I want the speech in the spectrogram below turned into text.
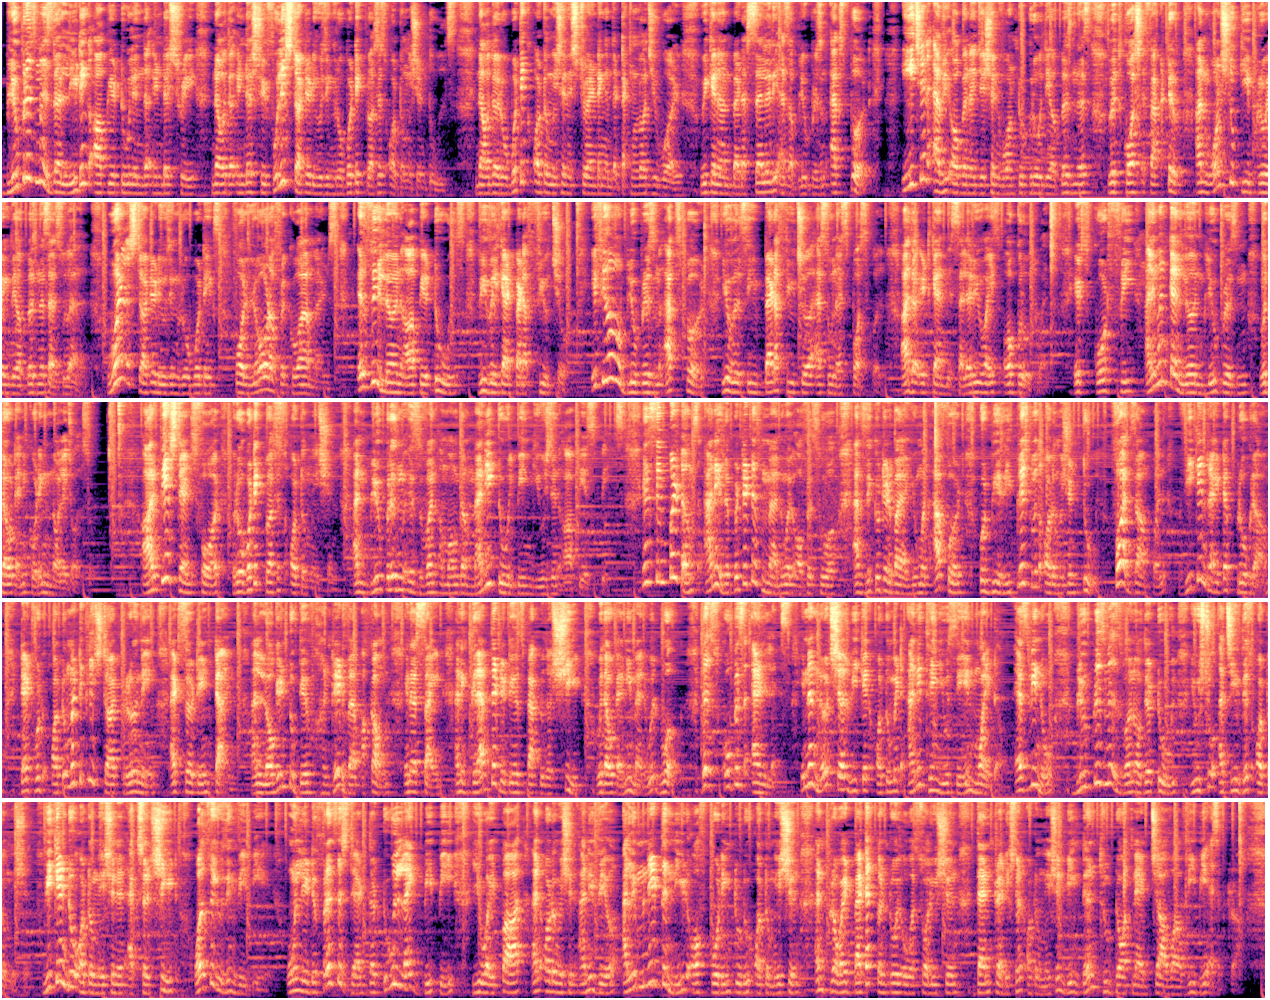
Blue Prism is the leading RPA tool in the industry. Now the industry fully started using robotic process automation tools. Now the robotic automation is trending in the technology world. We can earn better salary as a Blue Prism expert. Each and every organization want to grow their business with cost effective and wants to keep growing their business as well. World started using robotics for a lot of requirements. If we learn RPA tools, we will get better future. If you are a Blue Prism expert, you will see better future as soon as possible. Either it can be salary wise or growth wise. It's code free, anyone can learn Blue Prism without any coding knowledge also. RPA stands for Robotic Process Automation and Blue Prism is one among the many tools being used in RPA space. In simple terms, any repetitive manual office work executed by a human effort could be replaced with automation tool. For example, we can write a program that would automatically start running at certain time and log in to give 100 web account in a site and grab the details back to the sheet without any manual work. The scope is endless. In a nutshell, we can automate anything you see in monitor. As we know, Blue Prism is one of the tool used to achieve this automation. We can do automation in Excel sheet also using VBA. Only difference is that the tool like BP, UiPath and Automation Anywhere eliminate the need of coding to do automation and provide better control over solution than traditional automation being done through .NET, Java, VBA, etc.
